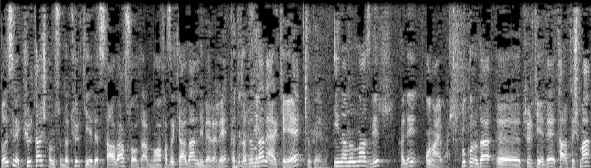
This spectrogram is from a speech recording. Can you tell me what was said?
Dolayısıyla kürtaj konusunda Türkiye'de sağdan soldan, muhafazakardan liberale, Kadın kadından erkeğe Çok önemli. inanılmaz bir hani onay var. Bu konuda e, Türkiye'de tartışma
